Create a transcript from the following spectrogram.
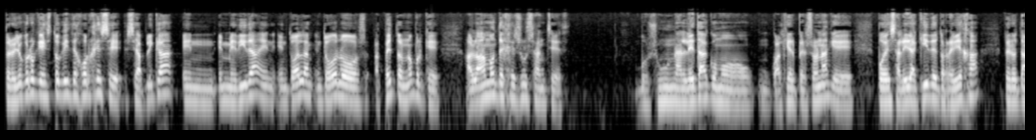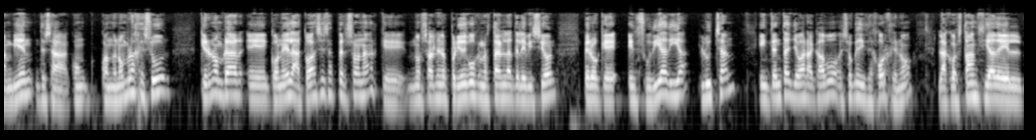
pero yo creo que esto que dice Jorge se, se aplica en, en medida en, en, en todos los aspectos, ¿no? Porque hablábamos de Jesús Sánchez, pues un atleta como cualquier persona que puede salir aquí de Torrevieja, pero también cuando nombro a Jesús quiero nombrar eh, con él a todas esas personas que no salen en los periódicos, que no están en la televisión, pero que en su día a día luchan e intentan llevar a cabo eso que dice Jorge, ¿no? La constancia del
